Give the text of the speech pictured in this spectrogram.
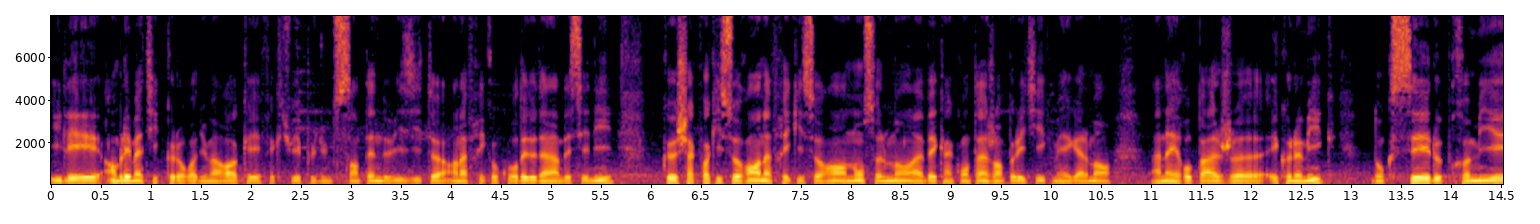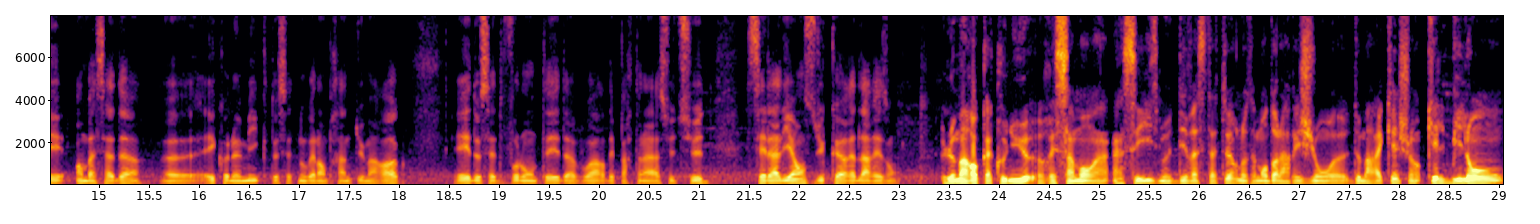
il est emblématique que le roi du Maroc ait effectué plus d'une centaine de visites en Afrique au cours des deux dernières décennies, que chaque fois qu'il se rend en Afrique, il se rend non seulement avec un contingent politique, mais également un aéropage euh, économique. Donc c'est le premier ambassadeur euh, économique de cette nouvelle empreinte du Maroc et de cette volonté d'avoir des partenariats sud-sud. C'est l'alliance du cœur et de la raison. Le Maroc a connu euh, récemment un, séisme dévastateur, notamment dans la région euh, de Marrakech. Hein. Quel bilan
